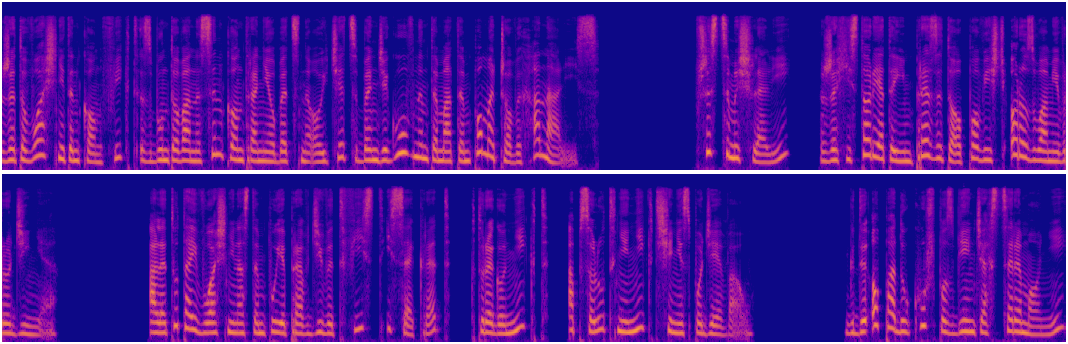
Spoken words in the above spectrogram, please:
że to właśnie ten konflikt, zbuntowany syn kontra nieobecny ojciec, będzie głównym tematem pomeczowych analiz. Wszyscy myśleli, że historia tej imprezy to opowieść o rozłamie w rodzinie. Ale tutaj właśnie następuje prawdziwy twist i sekret, którego nikt, absolutnie nikt się nie spodziewał. Gdy opadł kurz po zdjęciach z ceremonii,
